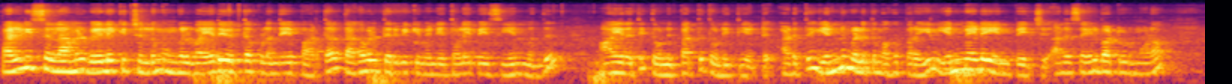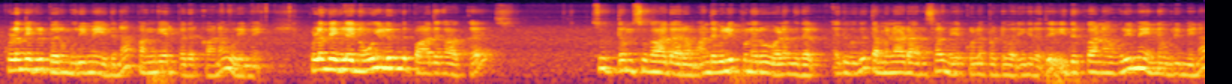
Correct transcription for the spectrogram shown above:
பள்ளி செல்லாமல் வேலைக்கு செல்லும் உங்கள் வயதையொத்த குழந்தையை பார்த்தால் தகவல் தெரிவிக்க வேண்டிய தொலைபேசி எண் வந்து ஆயிரத்தி தொண்ணூ பத்து தொண்ணூற்றி எட்டு. அடுத்து எண்ணும் எழுத்தும் வகுப்பறையில் எண்மேடை என் பேச்சு. அந்த செயல்பாட்டு மூலம் குழந்தைகள் பெறும் உரிமை எதுனா பங்கேற்பதற்கான உரிமை. குழந்தைகளை நோயிலிருந்து பாதுகாக்க சுத்தம் சுகாதாரம் அந்த விழிப்புணர்வு வழங்குதல் அது வந்து தமிழ்நாடு அரசால் மேற்கொள்ளப்பட்டு வருகிறது. இதற்கான உரிமை என்ன உரிமைனா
